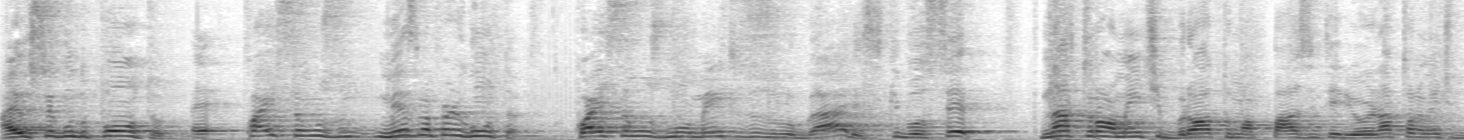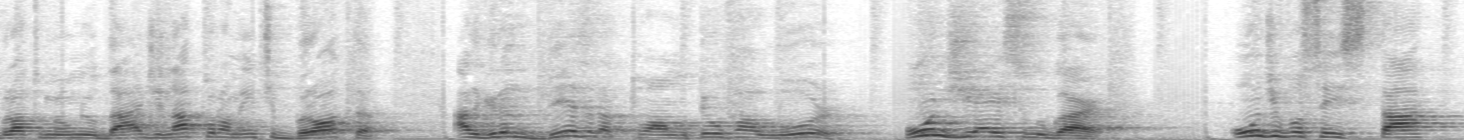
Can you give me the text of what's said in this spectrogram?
Aí o segundo ponto é quais são os. Mesma pergunta. Quais são os momentos e os lugares que você naturalmente brota uma paz interior, naturalmente brota uma humildade, naturalmente brota a grandeza da tua alma, o teu valor. Onde é esse lugar? Onde você está?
